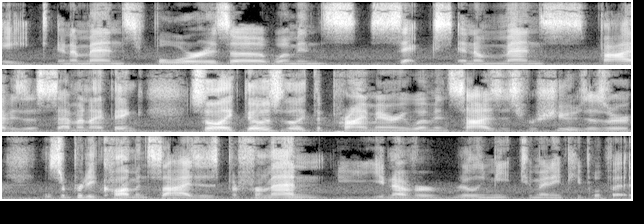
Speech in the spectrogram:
eight and a men's four is a women's six and a men's five is a seven i think. So like those are like the primary women's sizes for shoes. Those are those are pretty common sizes but for men you never really meet too many people that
